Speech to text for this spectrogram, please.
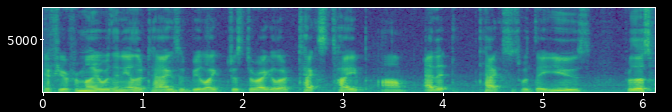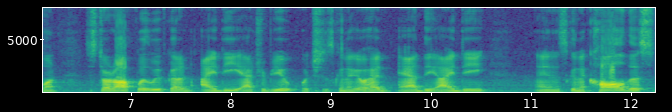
if you're familiar with any other tags it would be like just a regular text type um, edit text is what they use for this one to start off with we've got an ID attribute which is going to go ahead and add the ID and it's going to call this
